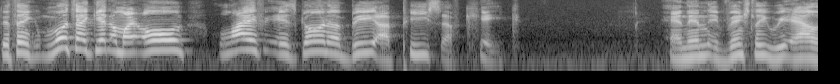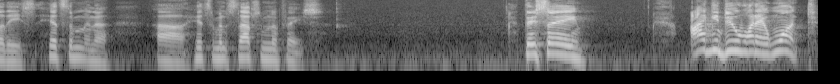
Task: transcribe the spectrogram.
They think, once I get on my own, life is going to be a piece of cake. And then eventually reality hits them in a, uh, hits them and slaps them in the face. They say, I can do what I want.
